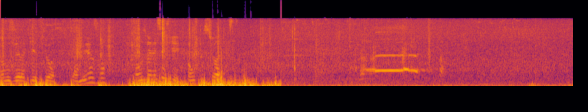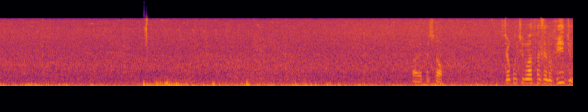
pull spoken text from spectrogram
Vamos ver aqui se é o mesmo. Vamos ver esse aqui, como funciona. Olha pessoal, se eu continuar fazendo vídeo,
